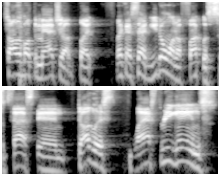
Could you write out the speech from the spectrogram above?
it's all about the matchup. But like I said, you don't want to fuck with success. And Douglas, last three games,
